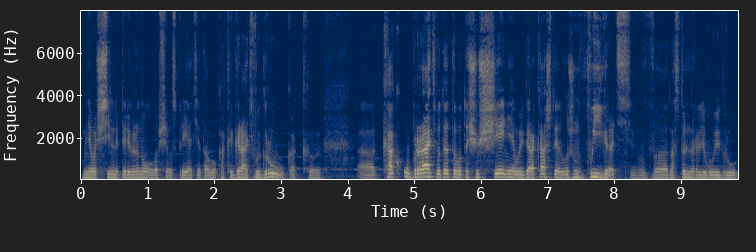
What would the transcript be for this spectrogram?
мне очень сильно перевернуло вообще восприятие того, как играть в игру, как, э, как убрать вот это вот ощущение у игрока, что я должен выиграть в настольно-ролевую игру.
